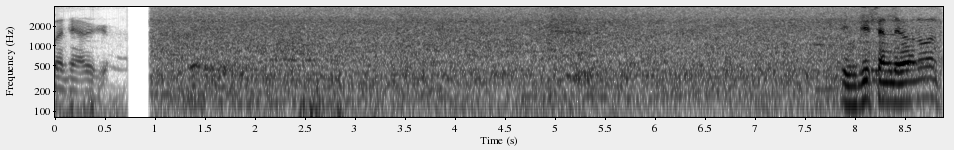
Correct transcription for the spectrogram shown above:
બન્યા રહેજો. ઇન્જેક્શન લેવાનું હોય ને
